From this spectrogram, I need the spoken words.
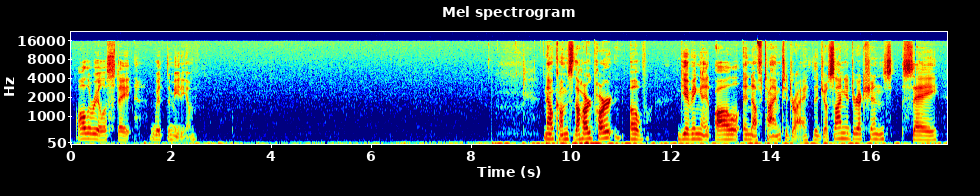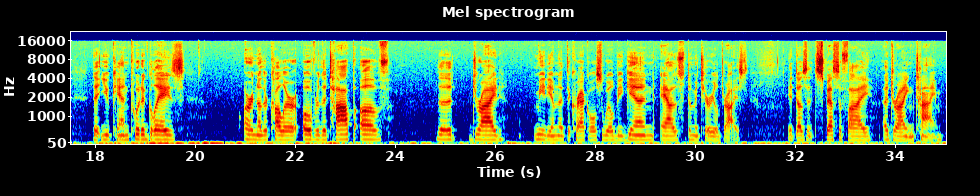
all the real estate with the medium. Now comes the hard part of giving it all enough time to dry. The Jo Sonja directions say that you can put a glaze or another color over the top of the dried medium that the crackles will begin as the material dries. It doesn't specify a drying time.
